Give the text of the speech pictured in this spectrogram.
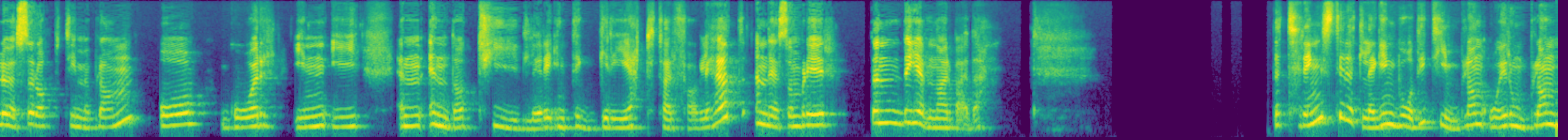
løser opp timeplanen og går inn i en enda tydeligere integrert tverrfaglighet enn det som blir den, det jevne arbeidet. Det trengs tilrettelegging både i timeplan og i romplan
